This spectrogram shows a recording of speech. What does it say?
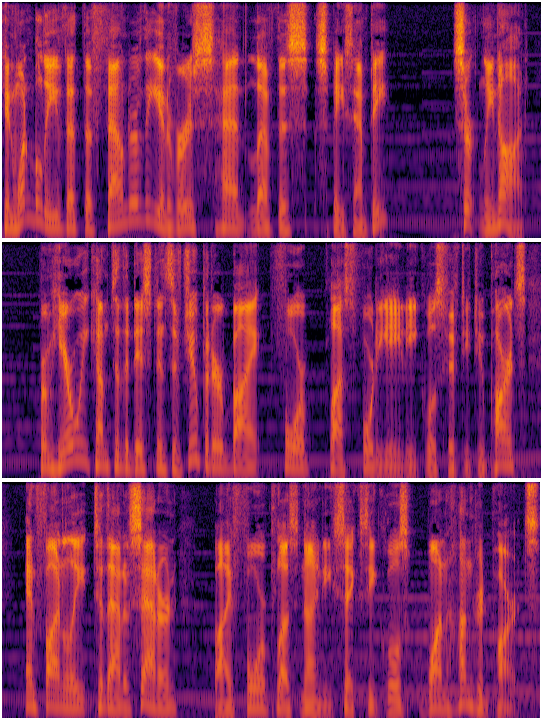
Can one believe that the founder of the universe had left this space empty? Certainly not. From here we come to the distance of Jupiter by 4 plus 48 equals 52 parts, and finally to that of Saturn by 4 plus 96 equals 100 parts.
